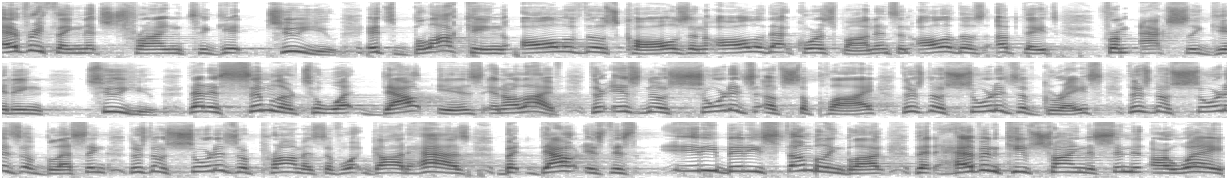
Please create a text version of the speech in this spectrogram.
everything that's trying to get to you. It's blocking all of those calls and all of that correspondence and all of those updates from actually getting to you. That is similar to what doubt is in our life. There is no shortage of supply, there's no shortage of grace, there's no shortage of blessing, there's no shortage of promise of what God has, but doubt is this itty bitty stumbling block that heaven keeps trying to send it our way,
